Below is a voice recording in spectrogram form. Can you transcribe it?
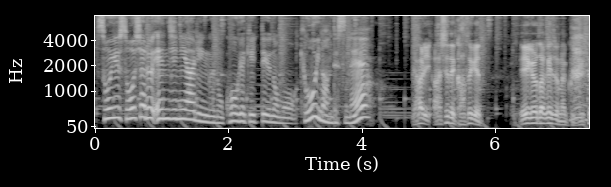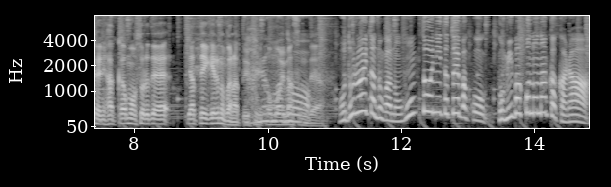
そういうソーシャルエンジニアリングの攻撃っていうのも脅威なんですね。やはり足で稼げ営業だけじゃなく実際にハッカーもそれでやっていけるのかなというふうに思いますので。驚いたのがあの本当に例えばこうゴミ箱の中から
